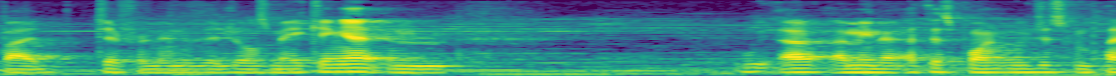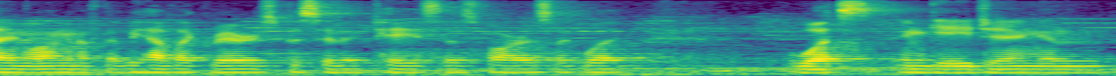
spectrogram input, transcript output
by different individuals making it, and we, I, I mean, at this point, we've just been playing long enough that we have like very specific tastes as far as like what what's engaging and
